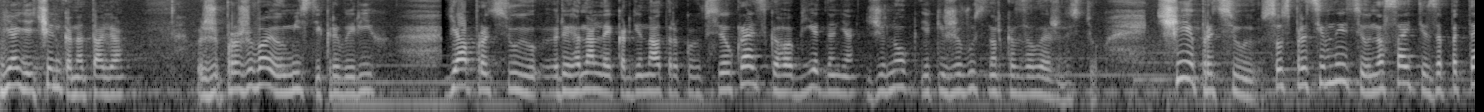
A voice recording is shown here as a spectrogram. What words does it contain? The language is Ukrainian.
Я Яченка Наталя, проживаю у місті Кривий Ріг. Я працюю регіональною координаторкою Всеукраїнського об'єднання жінок, які живуть з наркозалежністю. Ще я працюю соцпрацівницею на сайті ЗПТ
